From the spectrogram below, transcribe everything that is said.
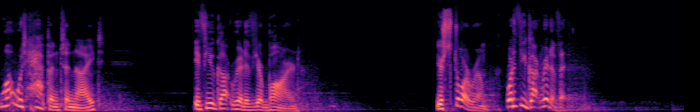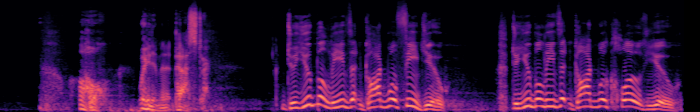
What would happen tonight if you got rid of your barn? Your storeroom. What if you got rid of it? Oh, Wait a minute, Pastor. Do you believe that God will feed you? Do you believe that God will clothe you?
